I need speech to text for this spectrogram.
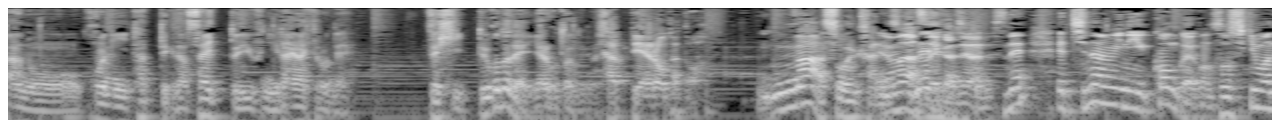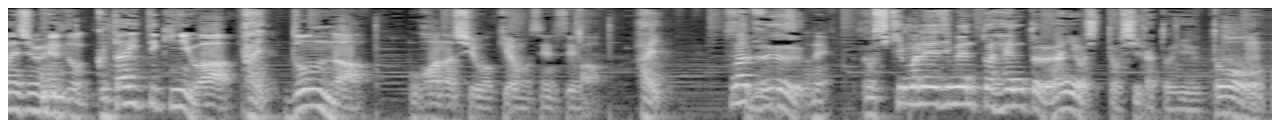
あの、ここに立ってくださいというふうに依頼が来たので、ぜひ、ということでやることになりました。立ってやろうかと。まあ、そういう感じですね。まあ、そういう感じなんですね。えちなみに、今回この組織マネジメント具体的には、はい。どんなお話を秋山先生が？はい。まず。組織マネジメント編というのは何を知ってほしいかというと、うん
